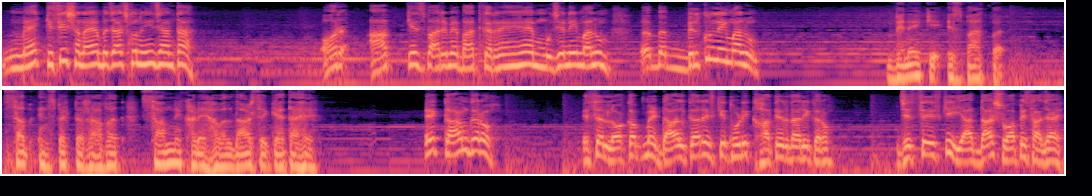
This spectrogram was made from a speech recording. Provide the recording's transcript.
मैं किसी शनाया बजाज को नहीं जानता। और आप किस बारे में बात कर रहे हैं मुझे नहीं मालूम बिल्कुल नहीं मालूम। विनय की इस बात पर सब इंस्पेक्टर रावत सामने खड़े हवलदार से कहता है, एक काम करो, इसे लॉकअप में डालकर इसकी थोड़ी खातिरदारी करो, जिससे इसकी याददाश्त वापस आ जाए।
